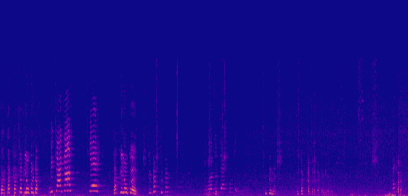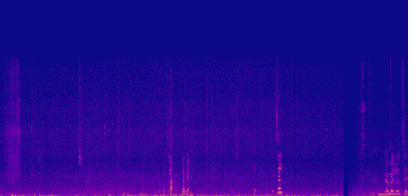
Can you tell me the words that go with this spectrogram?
टाक टाक टाक टाक लवकर टाक मी काय करते? टाक की लवकर तू टाक, तू टाक. मध्ये काय कुठे? कुठे नाही तू टाक कचरा टाकायला उचला गमेल उचल गमेल उचल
